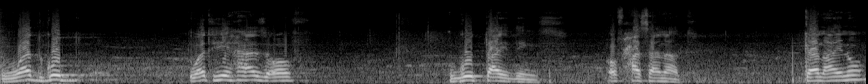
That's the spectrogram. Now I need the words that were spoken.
what good, what he has of good tidings, of hasanat, can I know?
